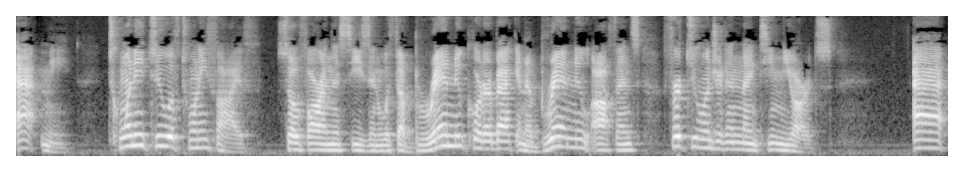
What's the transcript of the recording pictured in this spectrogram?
At me. 22 of 25 so far in this season with a brand new quarterback and a brand new offense for 219 yards at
